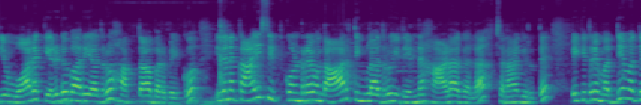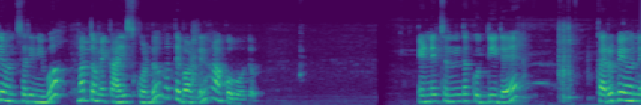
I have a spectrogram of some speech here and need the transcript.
ನೀವು ವಾರಕ್ಕೆ ಎರಡು ಬಾರಿ ಆದರೂ ಹಾಕ್ತಾ ಬರಬೇಕು. ಇದನ್ನು ಕಾಯಿಸಿ ಇಟ್ಕೊಂಡ್ರೆ ಒಂದು ಆರು ತಿಂಗಳಾದರೂ ಇದು ಎಣ್ಣೆ ಹಾಳಾಗಲ್ಲ, ಚೆನ್ನಾಗಿರುತ್ತೆ. ಬೇಕಿದ್ರೆ ಮಧ್ಯೆ ಮಧ್ಯೆ ಒಂದ್ಸರಿ ನೀವು ಮತ್ತೊಮ್ಮೆ ಕಾಯಿಸ್ಕೊಂಡು ಮತ್ತೆ ಬಾಟ್ಲಿಗೆ ಹಾಕೋಬಹುದು ಎಣ್ಣೆ ಚೆಂದ ಕುದ್ದಿದೆ. ಕರಿಬೇವಿನ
